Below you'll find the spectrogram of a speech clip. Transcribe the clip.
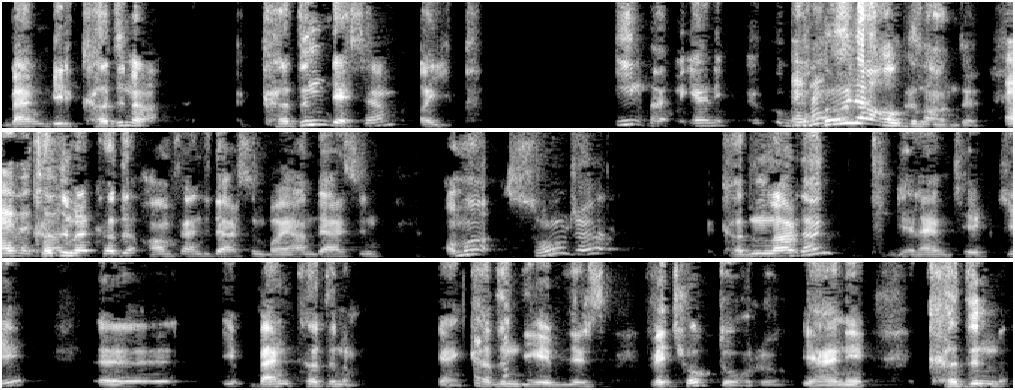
Ben bir kadına kadın desem ayıp. İlk yani Evet. böyle algılandı. Evet. Kadına kadın hanımefendi dersin, bayan dersin. Ama sonra kadınlardan gelen tepki e, ben kadınım. Yani kadın diyebiliriz ve çok doğru. Yani kadın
